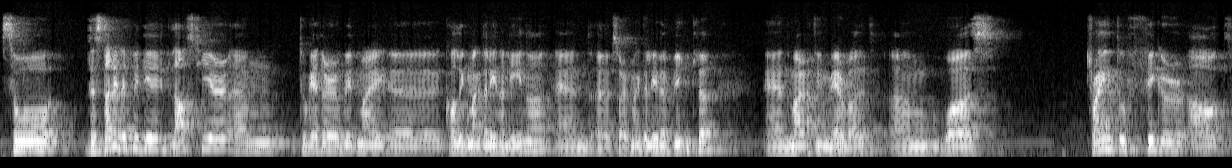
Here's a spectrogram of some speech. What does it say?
So the study that we did last year, um, together with my uh, colleague Magdalena Lehner and, uh, sorry, Magdalena Winkler and Martin Meerwald, um, was trying to figure out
